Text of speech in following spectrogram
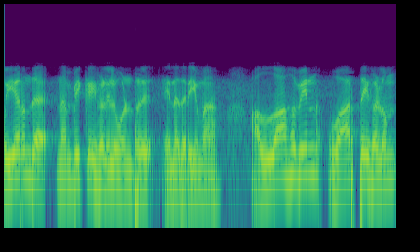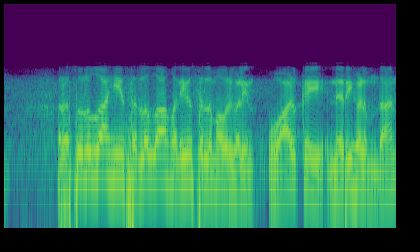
உயர்ந்த நம்பிக்கைகளில் ஒன்று என்ன தெரியுமா? அல்லாஹுவின் வார்த்தைகளும் ரசூலுல்லாஹி சல்லல்லாஹு அலிவசல்லம் அவர்களின் வாழ்க்கை நெறிகளும் தான்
